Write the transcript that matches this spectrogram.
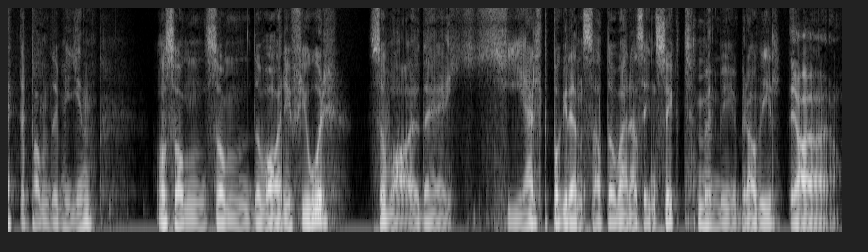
etter pandemien, og sånn som det var i fjor, så var jo det helt på grensa til å være sinnssykt med mye bra bil. Ja, ja, ja.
